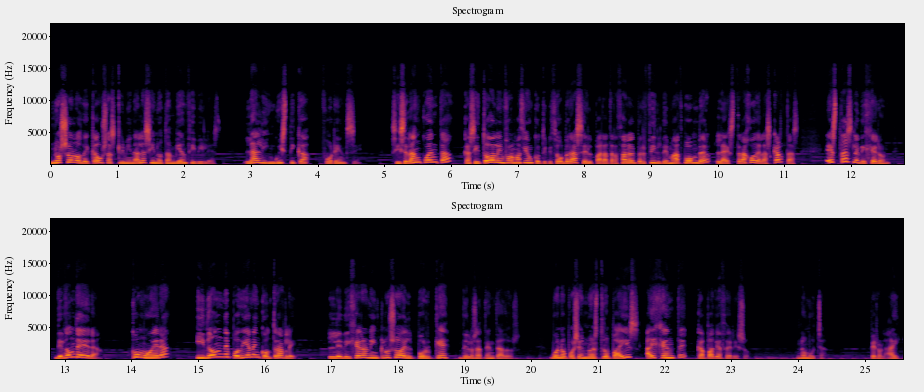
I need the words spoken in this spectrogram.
no solo de causas criminales, sino también civiles, la lingüística forense. Si se dan cuenta, casi toda la información que utilizó Brassel para trazar el perfil de Matt Bomber la extrajo de las cartas. Estas le dijeron de dónde era, cómo era y dónde podían encontrarle. Le dijeron incluso el porqué de los atentados. Bueno, pues en nuestro país hay gente capaz de hacer eso. No mucha, pero la hay.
